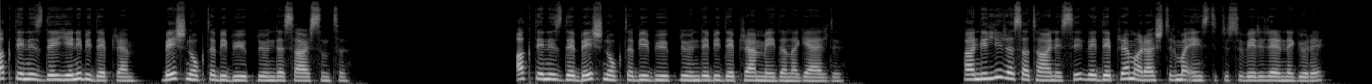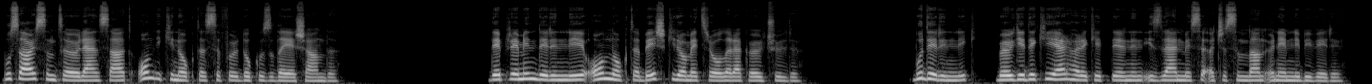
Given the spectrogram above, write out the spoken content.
Akdeniz'de yeni bir deprem, 5.1 büyüklüğünde sarsıntı. Akdeniz'de 5.1 büyüklüğünde bir deprem meydana geldi. Kandilli Rasathanesi ve Deprem Araştırma Enstitüsü verilerine göre, bu sarsıntı öğlen saat 12.09'da yaşandı. Depremin derinliği 10.5 kilometre olarak ölçüldü. Bu derinlik, bölgedeki yer hareketlerinin izlenmesi açısından önemli bir veri.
